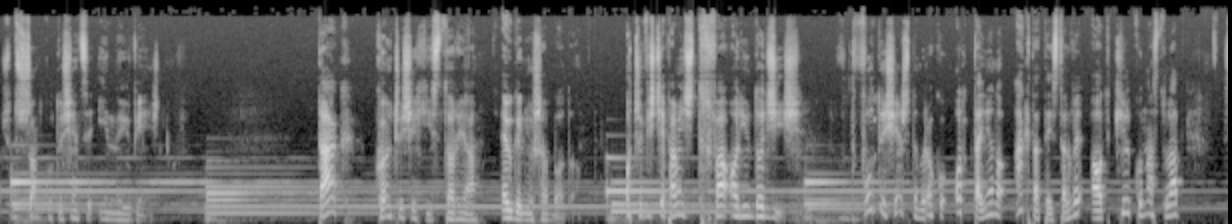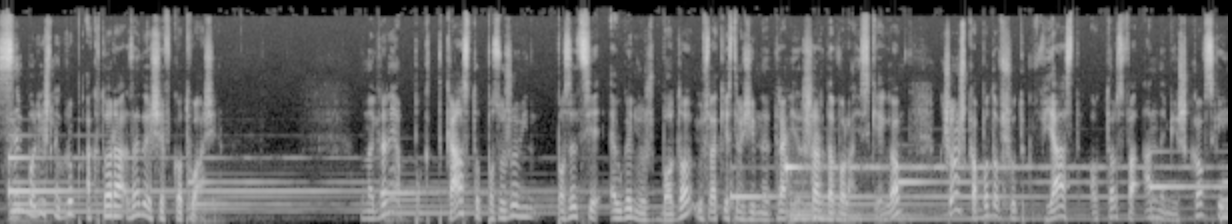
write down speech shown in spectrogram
wśród szczątków tysięcy innych więźniów. Tak kończy się historia Eugeniusza Bodo. Oczywiście pamięć trwa o nim do dziś. W 2000 roku odtajniono akta tej sprawy, a od kilkunastu lat symboliczny grób aktora znajduje się w Kotłasie. Do nagrania podcastu posłużył mi pozycję Eugeniusz Bodo, już tak jestem zimny dranie Ryszarda Wolańskiego, książka Bodo wśród gwiazd autorstwa Anny Mieszkowskiej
